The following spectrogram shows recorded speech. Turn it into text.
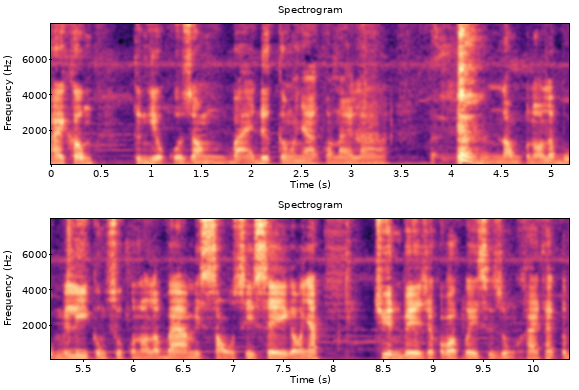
020 Thương hiệu của dòng bãi Đức các bác nhé Con này là nòng của nó là 40 ly công suất của nó là 36 cc các bác nhé chuyên về cho các bác về sử dụng khai thác tập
